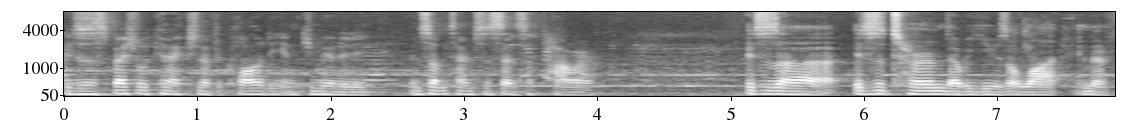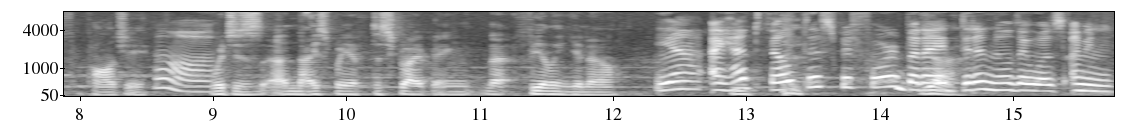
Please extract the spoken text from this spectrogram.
It is a special connection of equality and community, and sometimes a sense of power. It is a, it is a term that we use a lot in anthropology, Aw. which is a nice way of describing that feeling, you know. Yeah, I had mm. felt this before, but I didn't know there was. I mean,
